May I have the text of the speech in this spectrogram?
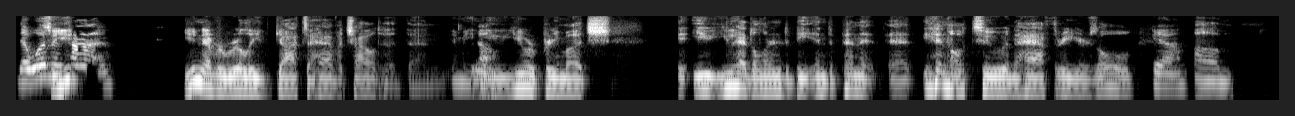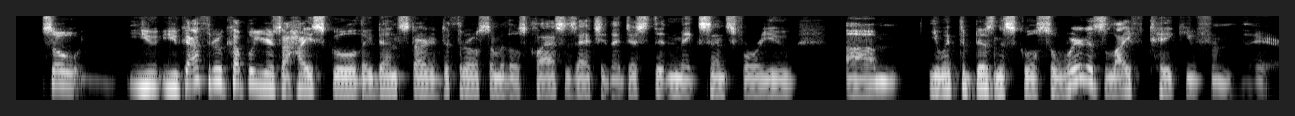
There wasn't so you, time. You never really got to have a childhood then. I mean, no. you you were pretty much you you had to learn to be independent at you know two and a half three years old yeah um so you you got through a couple years of high school they then started to throw some of those classes at you that just didn't make sense for you um you went to business school. So where does life take you from there?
